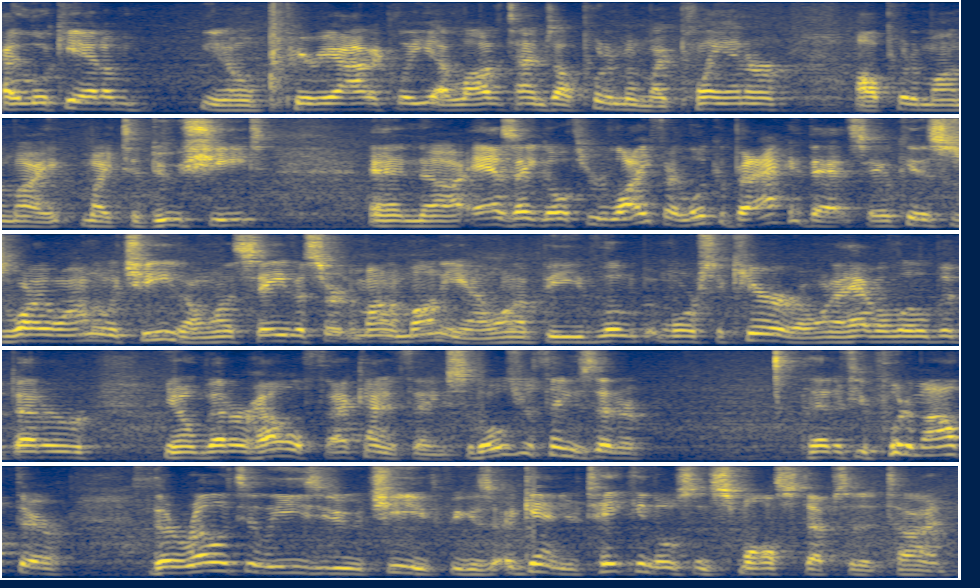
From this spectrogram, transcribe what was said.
I look at them, you know, periodically. A lot of times I'll put them in my planner. I'll put them on my, my to-do sheet. And uh, as I go through life, I look back at that and say, okay, this is what I want to achieve. I want to save a certain amount of money. I want to be a little bit more secure. I want to have a little bit better, you know, better health, that kind of thing. So those are things that are that if you put them out there, they're relatively easy to achieve because again, you're taking those in small steps at a time.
